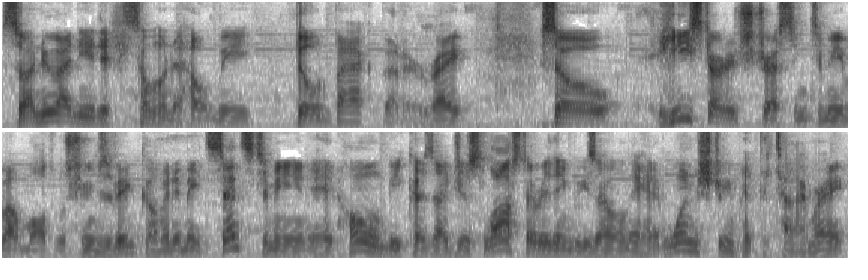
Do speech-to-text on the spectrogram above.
So I knew I needed someone to help me build back better, right? So he started stressing to me about multiple streams of income and it made sense to me and it hit home because I just lost everything because I only had one stream at the time, right?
